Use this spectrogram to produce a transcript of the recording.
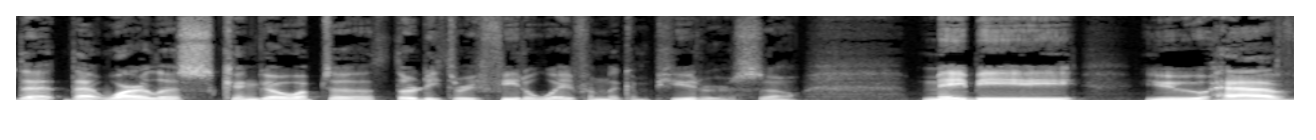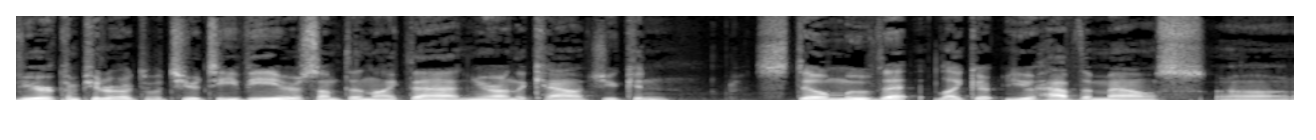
that that wireless can go up to 33 feet away from the computer. So maybe you have your computer hooked up to your TV or something like that, and you're on the couch. You can still move that like uh, you have the mouse uh,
